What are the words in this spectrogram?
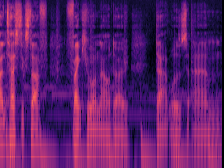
Fantastic stuff. Thank you, Arnaldo. That was um,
